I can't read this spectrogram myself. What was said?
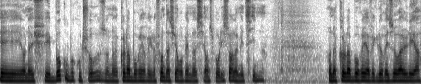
Et on a fait beaucoup, beaucoup de choses. On a collaboré avec la Fondation européenne de la science pour l'histoire de la médecine. On a collaboré avec le réseau Alléa,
